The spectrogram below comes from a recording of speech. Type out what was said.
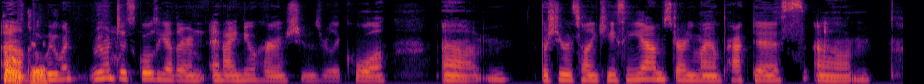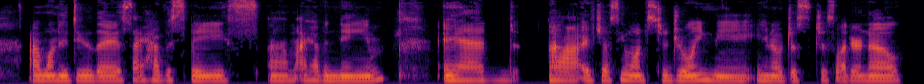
Um, Okay. but we went we went to school together, and and I knew her. She was really cool. Um, but she was telling Casey, "Yeah, I'm starting my own practice. Um, I want to do this. I have a space. Um, I have a name, and uh, if Jessie wants to join me, you know, just just let her know."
